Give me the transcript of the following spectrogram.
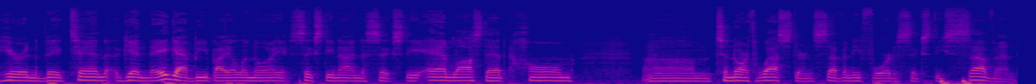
here in the Big Ten. Again, they got beat by Illinois 69 to 60 and lost at home um, to Northwestern 74 to 67.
